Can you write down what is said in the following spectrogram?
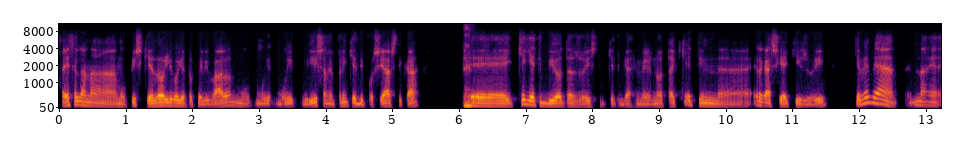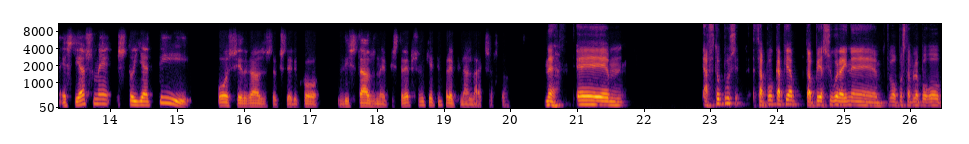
Θα ήθελα να μου πεις και εδώ λίγο για το περιβάλλον. Μου, μου, μου μιλήσαμε πριν και εντυπωσιάστηκα ναι. ε, και για την ποιότητα ζωής και την καθημερινότητα και την ε, εργασιακή ζωή. Και βέβαια να εστιάσουμε στο γιατί όσοι εργάζονται στο εξωτερικό διστάζουν να επιστρέψουν και τι πρέπει να αλλάξει αυτό. Ναι. Ε, αυτό που θα πω κάποια τα οποία σίγουρα είναι όπως τα βλέπω εγώ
